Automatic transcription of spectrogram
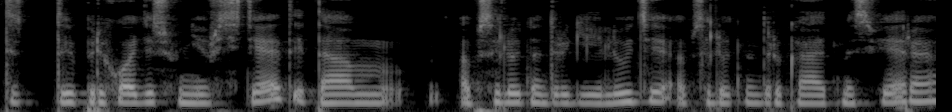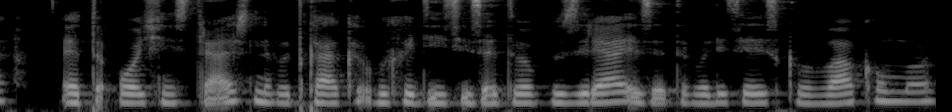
ты, ты приходишь в университет, и там абсолютно другие люди, абсолютно другая атмосфера. Это очень страшно. Вот как выходить из этого пузыря, из этого лицейского вакуума.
